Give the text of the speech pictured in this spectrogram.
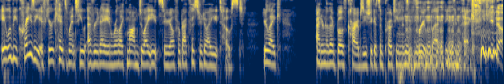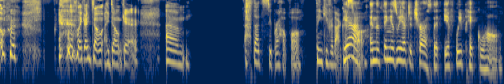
it would be crazy if your kids went to you every day and were like, mom, do I eat cereal for breakfast or do I eat toast? You're like, I don't know. They're both carbs. You should get some protein and some fruit, but you can pick, you know, like I don't, I don't care. Um, That's super helpful. Thank you for that, Chrystal. Yeah. And the thing is, we have to trust that if we pick wrong,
